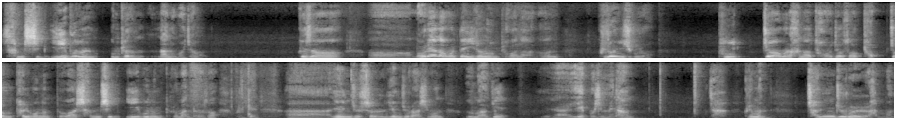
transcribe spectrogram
32분을 음표를 나눈 거죠. 그래서 어, 노래 나올 때 이런 음표가 나면 그런 식으로 부점을 하나 더 줘서 겹점 8분음표와 32분음표로 만들어서 그렇게 아, 연주를 연주를 하시면 음악이 아, 예뻐집니다. 자, 그러면 전주를 한번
